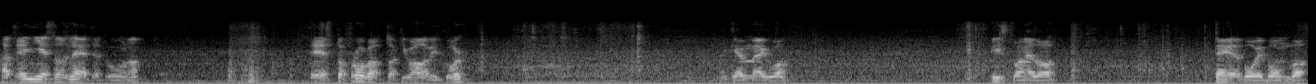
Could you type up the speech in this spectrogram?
Hát ennyi ezt az lehetett volna. Ezt a frogatta ki valamikor. Nekem megvan. Itt van ez a Tailboy bomba.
